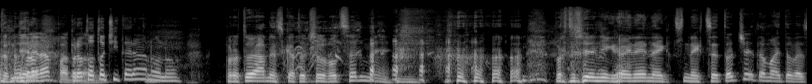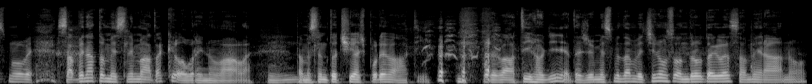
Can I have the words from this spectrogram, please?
to mě nenapadlo. Proto točíte ráno, no. Proto já dneska točil od sedmi. Protože nikdo jiný nechce, nechce točit a mají to ve smlouvě. Sabina to, myslím, má taky Laurinová, ale hmm. tam, myslím, točí až po devátý. po devátý hodině, takže my jsme tam většinou s Ondrou takhle sami ráno.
